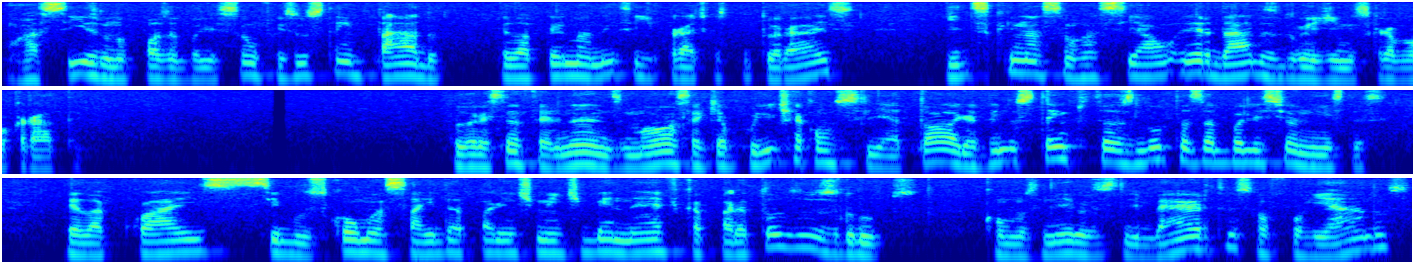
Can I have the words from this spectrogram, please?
O racismo no pós-abolição foi sustentado pela permanência de práticas culturais de discriminação racial herdadas do regime escravocrata. Florestan Fernandes mostra que a política conciliatória vem dos tempos das lutas abolicionistas, pela quais se buscou uma saída aparentemente benéfica para todos os grupos, como os negros libertos, alforriados,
